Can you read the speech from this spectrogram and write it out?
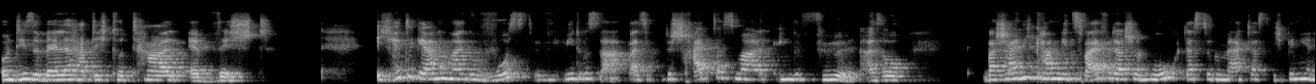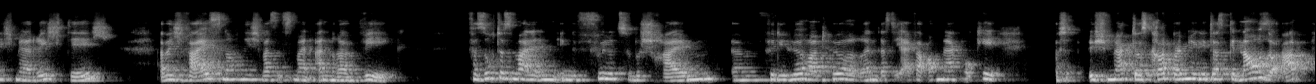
Und diese Welle hat dich total erwischt. Ich hätte gerne mal gewusst, wie du sagst, also beschreib das mal in Gefühlen. Also wahrscheinlich kamen die Zweifel da schon hoch, dass du gemerkt hast, ich bin hier nicht mehr richtig, aber ich weiß noch nicht, was ist mein anderer Weg. Versuch das mal in, in Gefühle zu beschreiben ähm, für die Hörer und Hörerinnen, dass sie einfach auch merken, okay, also ich merke das gerade, bei mir geht das genauso ab,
